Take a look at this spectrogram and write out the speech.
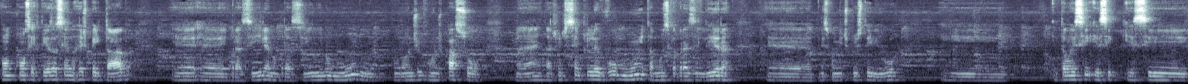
com, com certeza sendo respeitado é, é, em Brasília, no Brasil e no mundo por onde, onde passou. Né? A gente sempre levou muito a música brasileira, é, principalmente para o exterior. E, então esse, esse, esse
